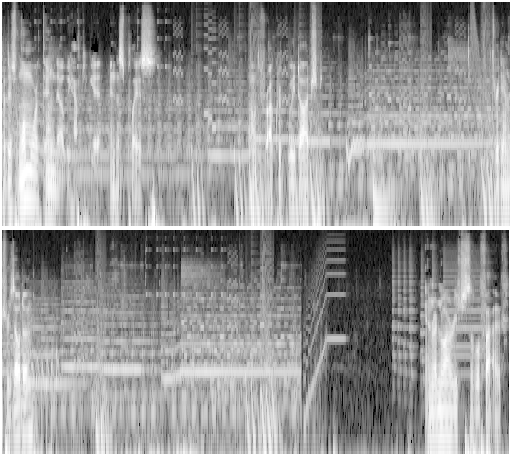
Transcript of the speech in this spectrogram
But there's one more thing that we have to get in this place. Oh, the frog quickly dodged. Three damage for Zelda. And Renoir reaches level 5.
